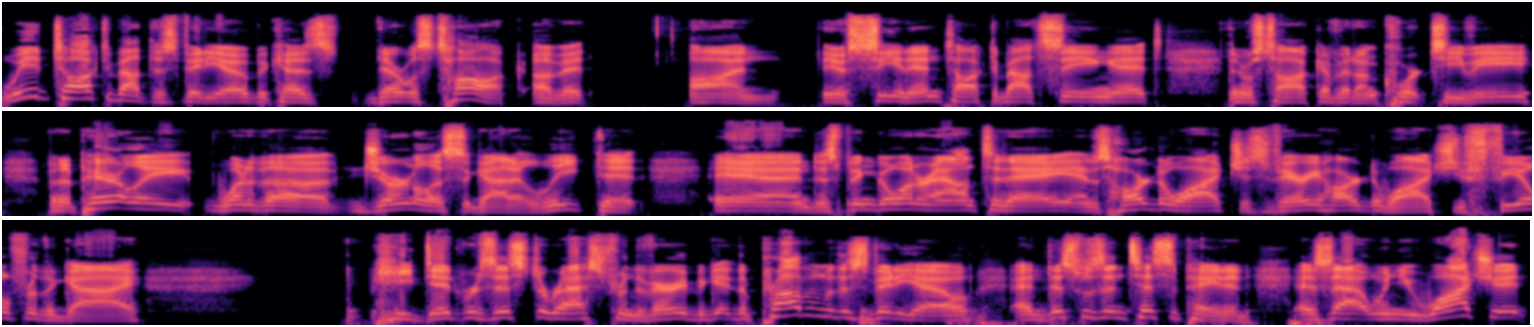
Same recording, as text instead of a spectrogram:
We had talked about this video because there was talk of it on you know CNN talked about seeing it. There was talk of it on Court TV, but apparently one of the journalists that got it leaked it, and it's been going around today. And it's hard to watch. It's very hard to watch. You feel for the guy he did resist arrest from the very beginning. The problem with this video, and this was anticipated, is that when you watch it,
